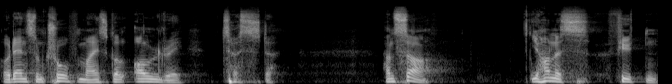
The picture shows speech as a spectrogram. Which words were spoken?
Og den som tror på meg, skal aldri tøste. Han sa, Johannes 14,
